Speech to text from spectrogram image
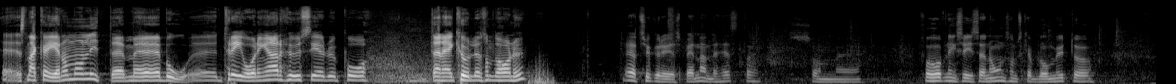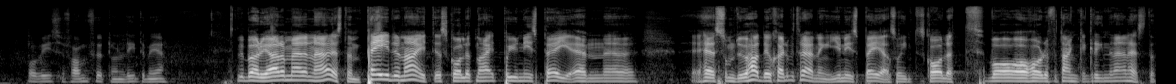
eh, snacka igenom dem lite med Bo. Eh, treåringar, hur ser du på den här kullen som du har nu? Jag tycker det är spännande hästar som eh, förhoppningsvis är någon som ska blomma ut och, och visa framfötterna lite mer. Vi börjar med den här hästen, Pay the Night, det är Scarlet Knight på Eunice Pay. En eh, häst som du hade själv i träning, Eunice Pay alltså, inte skalet. Vad har du för tankar kring den här hästen?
